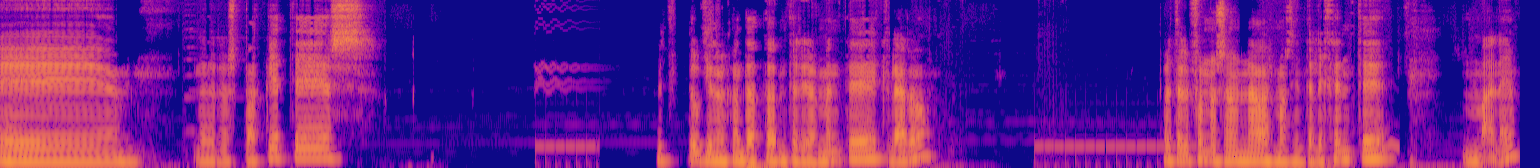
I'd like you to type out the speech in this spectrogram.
Eh, de los paquetes. Tú quien nos contactó anteriormente, claro. Por teléfono son nada más inteligente. Vale.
